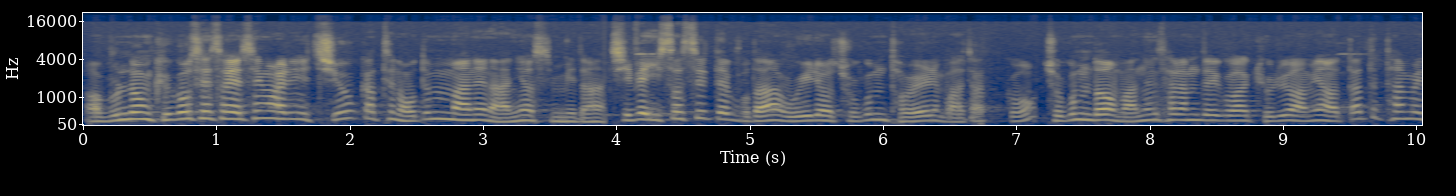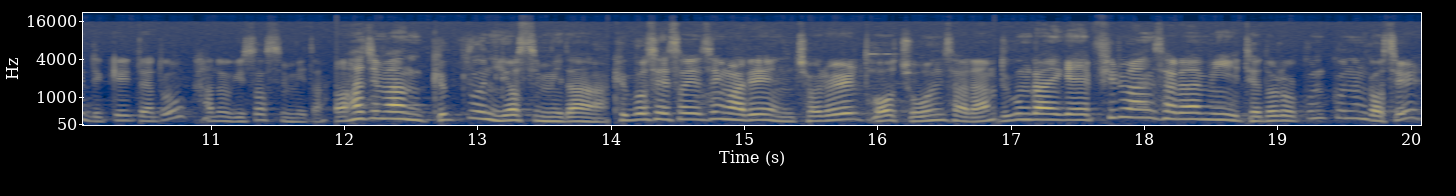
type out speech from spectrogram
어, 물론 그곳에서의 생활이 지옥 같은 어둠만은 아니었습니다. 집에 있었을 때보다 오히려 조금 덜 맞았고 조금 더 많은 사람들과 교류하며 따뜻함을 느낄 때도 간혹 있었습니다. 어, 하지만 그뿐이었습니다. 그곳에서의 생활은 저를 더 좋은 사람, 누군가에게 필요한 사람이 되도록 꿈꾸는 것을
